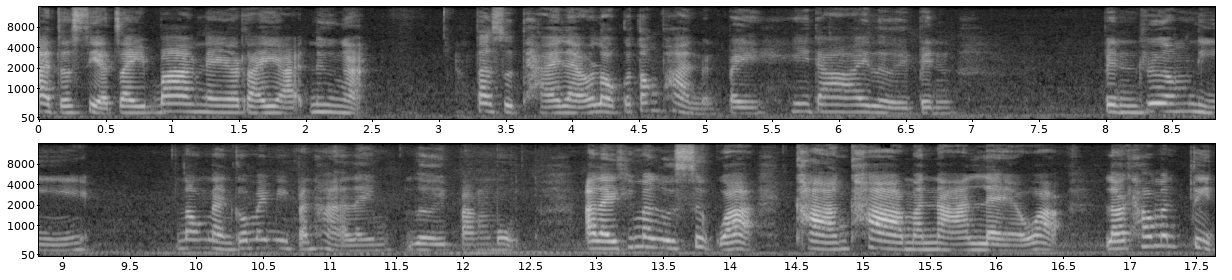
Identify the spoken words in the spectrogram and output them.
อาจจะเสียใจบ้างในระยะหนึ่งอะแต่สุดท้ายแล้วเราก็ต้องผ่านมันไปให้ได้เลยเป็นเป็นเรื่องนี้ นอกนั้นก็ไม่มีปัญหาอะไรเลยปังหมด อะไรที่มันรู้สึกว่าค้างคามานานแล้วอะ่ะ แล้วถ้ามันติด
